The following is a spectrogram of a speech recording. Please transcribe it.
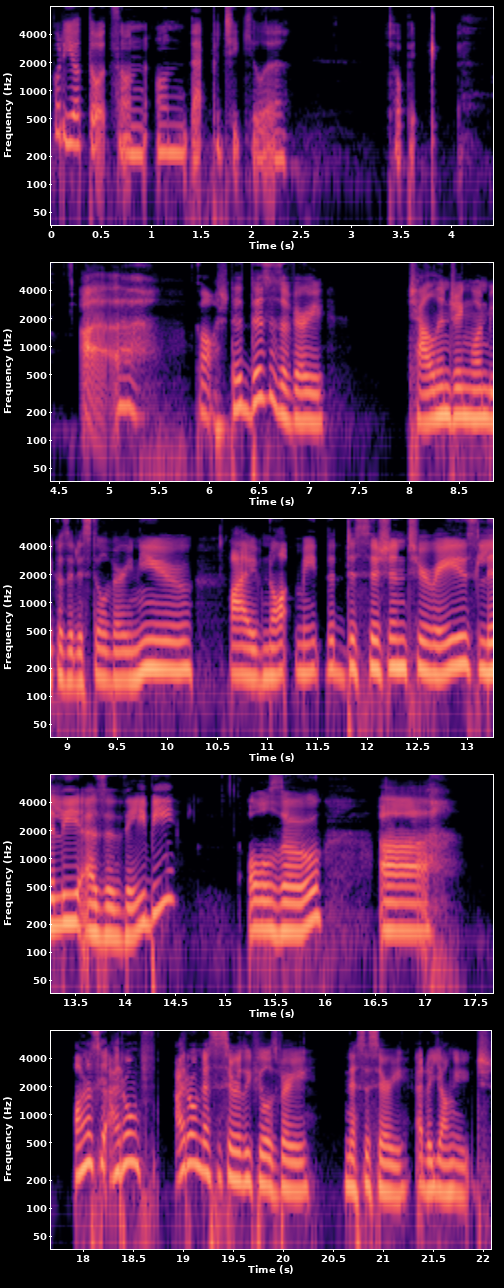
What are your thoughts on on that particular topic? Uh, gosh, th- this is a very challenging one because it is still very new. I've not made the decision to raise Lily as a baby, although, uh, honestly, I don't, I don't necessarily feel it's very necessary at a young age.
